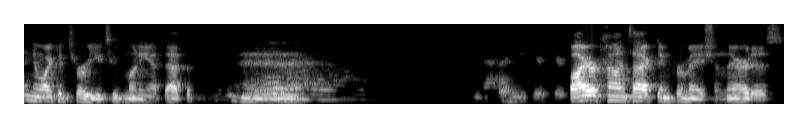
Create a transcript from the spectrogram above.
I know I could throw YouTube money at that, but eh. Nah, you're, you're, buyer contact information. There it is.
